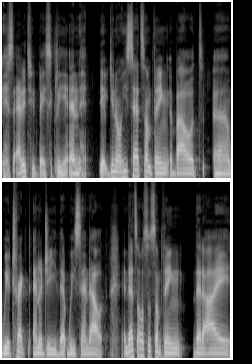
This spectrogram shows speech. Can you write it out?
his attitude, basically, and you know he said something about uh, we attract energy that we send out, and that's also something that I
